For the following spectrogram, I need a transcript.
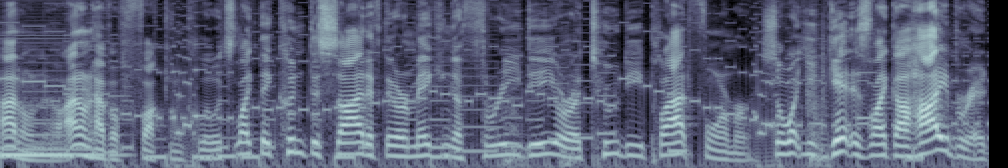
I don't know. I don't have a fucking clue. It's like they couldn't decide if they were making a 3D or a 2D platformer. So what you get is like a hybrid.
